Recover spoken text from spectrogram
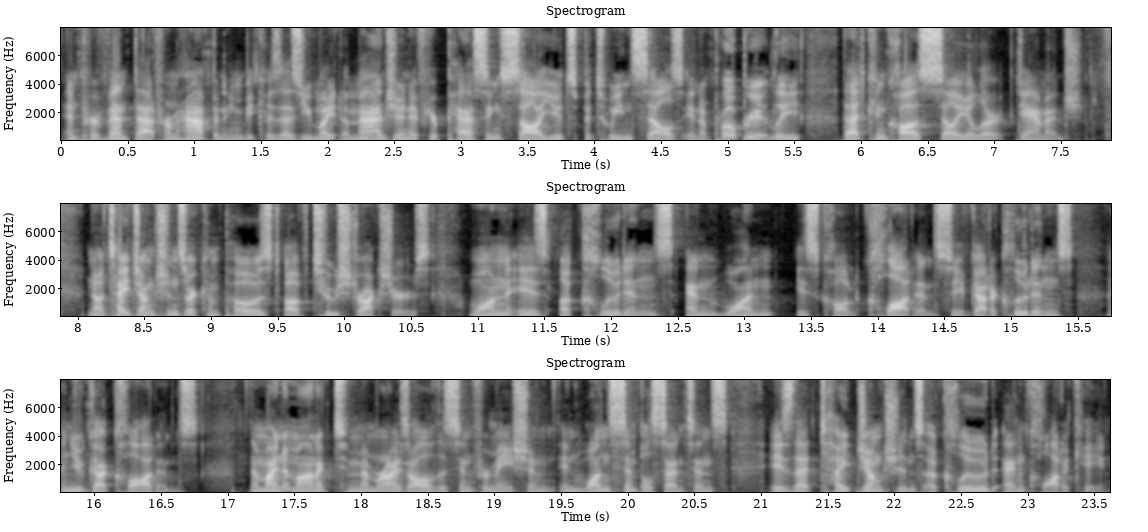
and prevent that from happening. Because, as you might imagine, if you're passing solutes between cells inappropriately, that can cause cellular damage. Now, tight junctions are composed of two structures one is occludins, and one is called claudins. So, you've got occludins and you've got claudins. Now, my mnemonic to memorize all of this information in one simple sentence is that tight junctions occlude and claudicate.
